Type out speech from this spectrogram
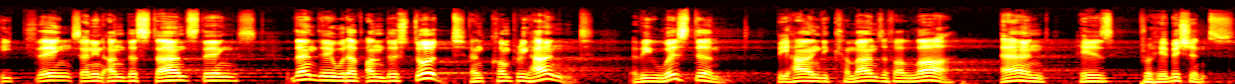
it thinks and it understands things, then they would have understood and comprehend the wisdom behind the commands of Allah and His prohibitions.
